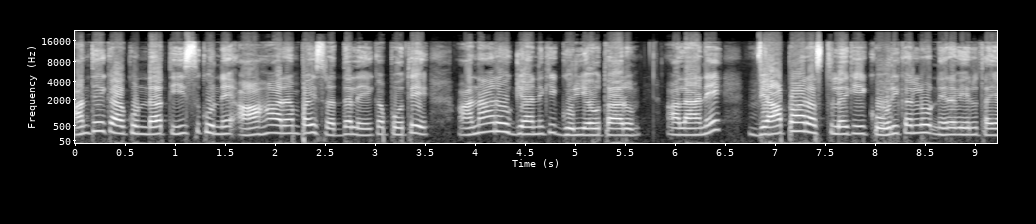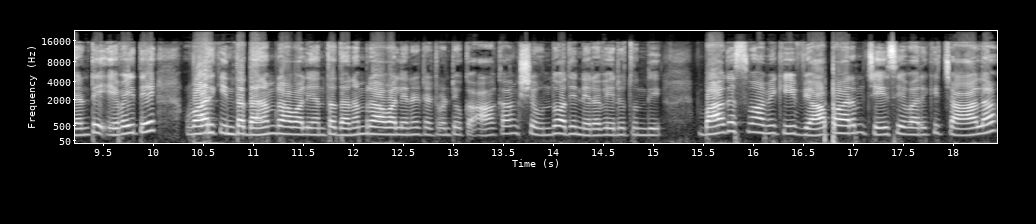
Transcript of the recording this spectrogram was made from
అంతేకాకుండా తీసుకునే ఆహారంపై శ్రద్ధ లేకపోతే అనారోగ్యానికి గురి అవుతారు. అలానే వ్యాపారస్తులకి కోరికలు నెరవేరుతాయి అంటే ఏవైతే వారికి ఇంత ధనం రావాలి అంత ధనం రావాలి అనేటటువంటి ఒక ఆకాంక్ష ఉందో అది నెరవేరుతుంది. భాగస్వామికి వ్యాపారం చేసేవారికి చాలా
